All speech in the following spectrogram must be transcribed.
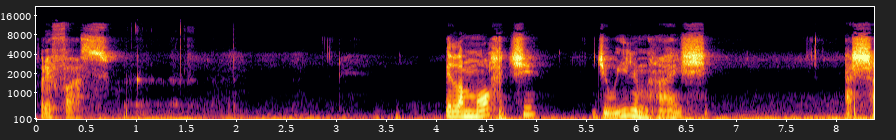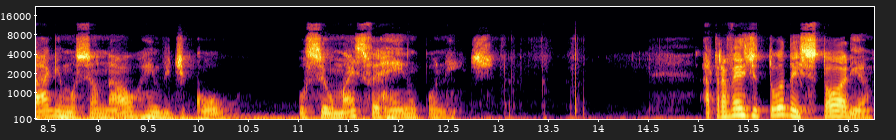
Prefácio. Pela morte de William Reich, a chaga emocional reivindicou o seu mais ferrenho oponente. Através de toda a história,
